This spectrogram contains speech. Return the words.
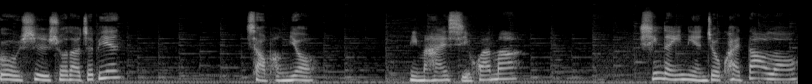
故事说到这边，小朋友，你们还喜欢吗？新的一年就快到喽，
